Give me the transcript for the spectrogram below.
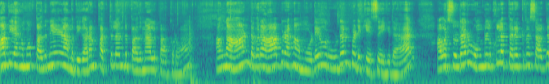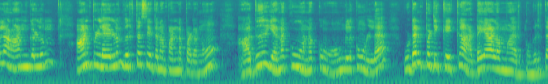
ஆதியாகமும் பதினேழாம் அதிகாரம் பத்துலேருந்து பதினாலு பார்க்குறோம். அங்கே ஆண்டவர் ஆபிரஹாமோடைய ஒரு உடன்படிக்கை செய்கிறார். அவர் சொல்கிறார் உங்களுக்குள்ளே பிறக்கிற சகல ஆண்களும் ஆண் பிள்ளைகளும் விருத்த சேதனம் பண்ணப்படணும். அது எனக்கும் உனக்கும் உங்களுக்கும் உள்ள உடன்படிக்கைக்கு அடையாளமாக இருக்கும். விருத்த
